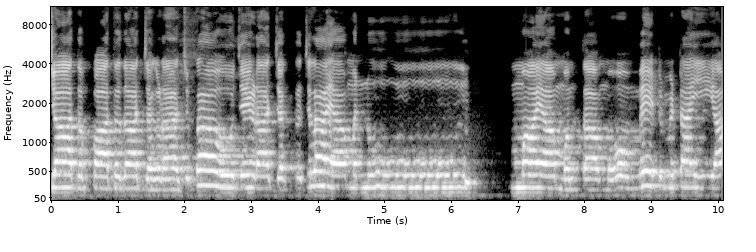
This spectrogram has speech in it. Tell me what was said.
ਜਾਤ ਪਾਤ ਦਾ ਝਗੜਾ ਚੁਕਾਓ ਜਿਹੜਾ ਜਗਤ ਚਲਾਇਆ ਮੰਨੂ। ਮਾਇਆ, ਮਮਤਾ, ਮੋਹ, ਮੇਟ ਮਿਟਾਈਆ।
